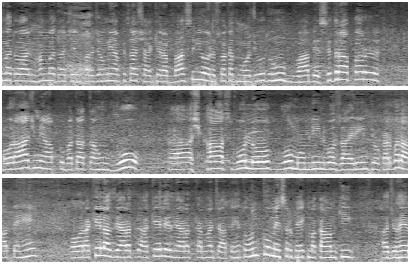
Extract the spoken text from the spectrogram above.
محمد وال محمد وجیل فرجومی آپ کے ساتھ شاکر عباسی اور اس وقت موجود ہوں باب صدرہ پر اور آج میں آپ کو بتاتا ہوں وہ اشخاص، وہ لوگ، وہ مومنین، وہ زائرین جو کربلا آتے ہیں اور اکیلا زیارت، اکیلے زیارت کرنا چاہتے ہیں تو ان کو میں صرف ایک مقام کی جو ہے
